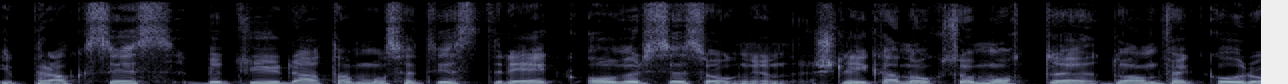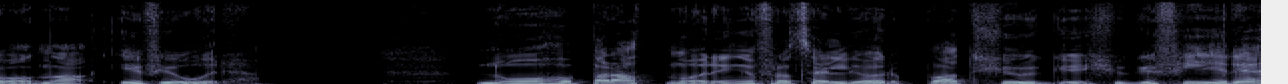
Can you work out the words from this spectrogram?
I praksis betyr det at han må sette strek over sesongen, slik han også måtte da han fikk korona i fjor. Nå hopper 18-åringen fra Seljord på at 2024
